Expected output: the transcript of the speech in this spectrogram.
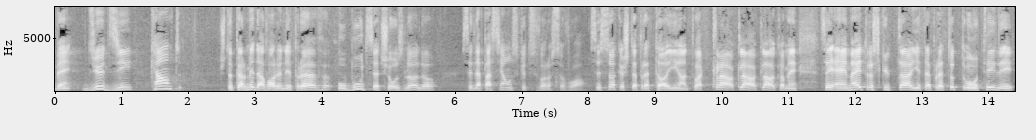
Bien, Dieu dit, quand je te permets d'avoir une épreuve, au bout de cette chose-là, là, c'est de la patience que tu vas recevoir. C'est ça que je t'apprête à tailler en toi. Clac, clac, clac, comme un, un maître sculpteur, il est à tout ôter, les,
